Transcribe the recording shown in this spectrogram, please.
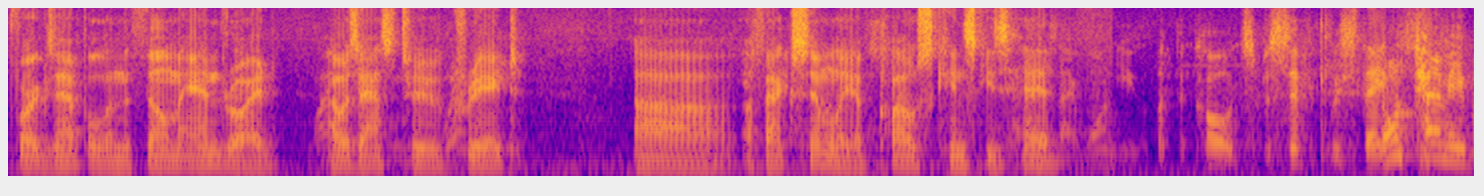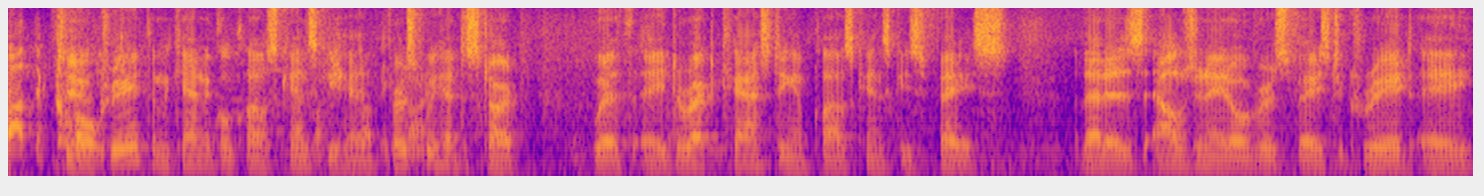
for example, in the film Android, I was asked to create uh, a facsimile of Klaus Kinski's head. But the code specifically states. Don't tell me about the To create the mechanical Klaus Kinski head, first we had to start with a direct casting of Klaus Kinski's face. That is, alginate over his face to create a,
